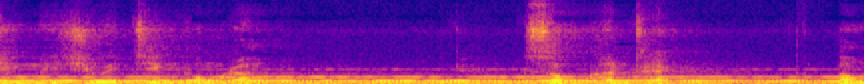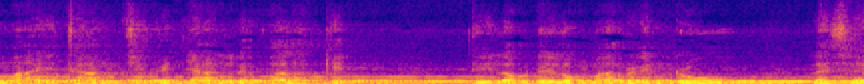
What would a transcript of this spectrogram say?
จริงในชีวิตจริงของเรา soul contact เป้าหมายทางจิตวิญญาณหรือภารกิจที่เราได้ลงมาเรียนรู้และใช้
